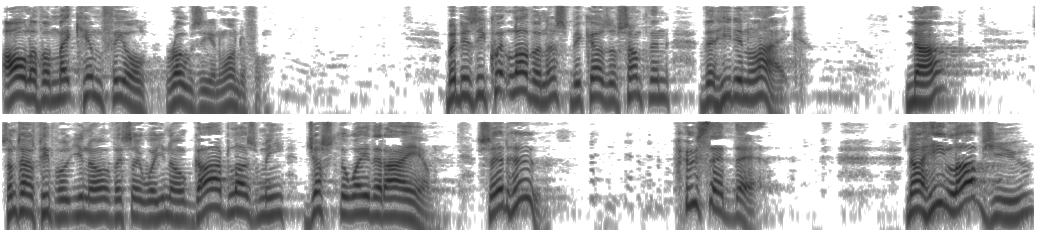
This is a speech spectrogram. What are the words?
all of them make him feel rosy and wonderful. But does he quit loving us because of something that he didn't like? No. Sometimes people, you know, they say, well, you know, God loves me just the way that I am. Said who? Who said that? Now, he loves you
